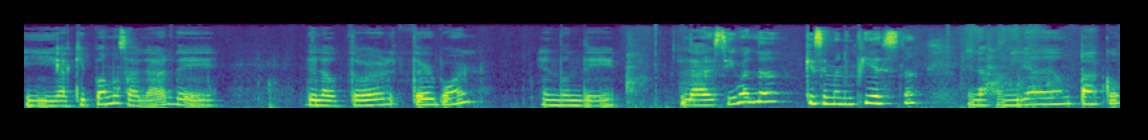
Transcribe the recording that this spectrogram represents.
y aquí podemos hablar de, del autor Thurborn, en donde la desigualdad que se manifiesta en la familia de Don Paco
